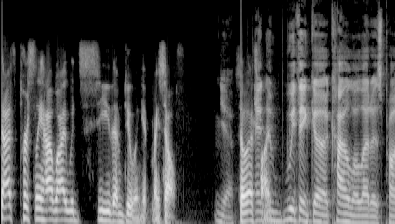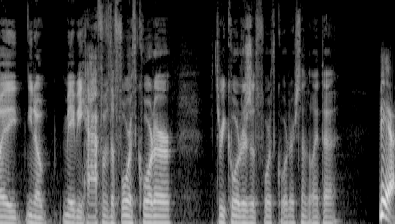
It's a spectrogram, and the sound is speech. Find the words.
that's personally how I would see them doing it myself. Yeah. So that's and, fine. And we think uh, Kyle Lauletta is probably you know maybe half of the fourth quarter, three quarters of the fourth quarter, something like that. Yeah,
